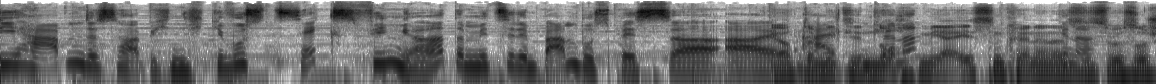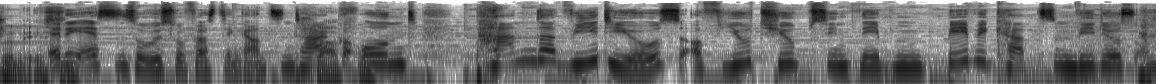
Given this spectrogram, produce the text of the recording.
Die haben, das habe ich nicht gewusst, sechs Finger, damit sie den Bambus besser äh, Ja, und damit sie noch können. mehr essen können, als Genau. sie sowieso schon Ja, essen. die essen sowieso fast den ganzen Tag. Schlafen. Und Panda-Videos auf YouTube sind neben Babykatzen-Videos und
